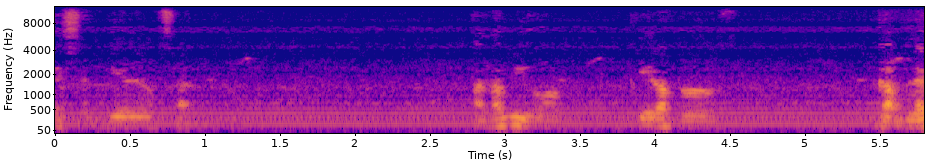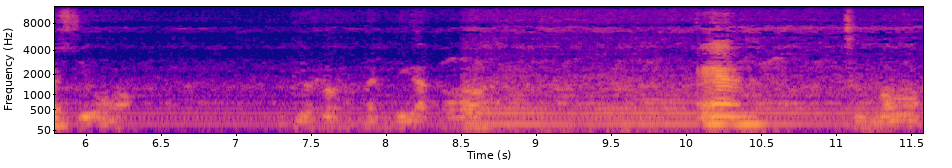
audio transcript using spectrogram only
es el Día de los. I love you all. Quiero a todos. God bless you all. Dios los bendiga a todos. And tomorrow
